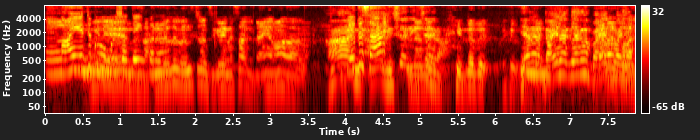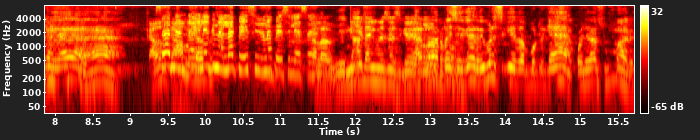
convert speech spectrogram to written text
நான் எதுக்கு உங்களுக்கு பயங்கரமா ஆ, எது சார்? இது ஏன்னா டைலாக்லாம் பயங்கரமா இருக்குல்ல. சார் நான் டைலாக் நல்லா பேசுறீங்கன்னா பேசலையா சார்? நல்லா பேசியிருக்கேன் ரிவல்ஸ் கீரை போட்டிருக்கேன். கொஞ்ச நேரம் சும்மா இரு.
